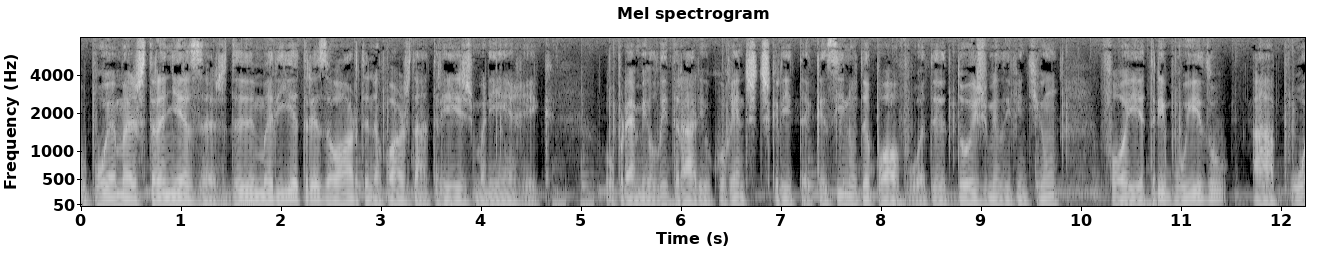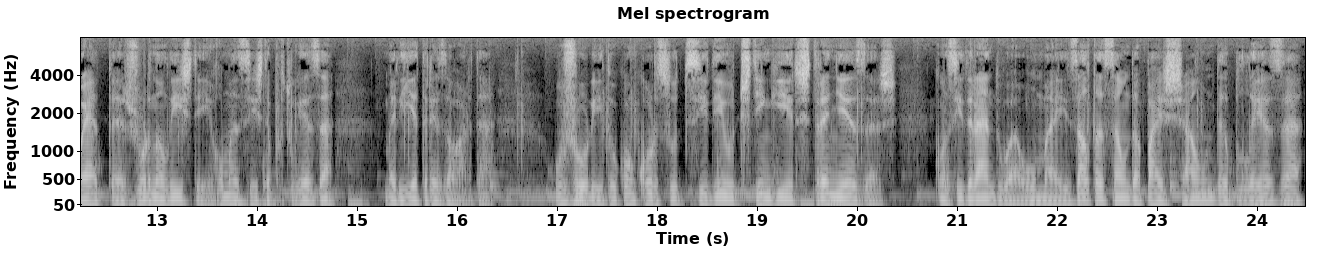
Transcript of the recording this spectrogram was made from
O poema Estranhezas, de Maria Teresa Horta, na voz da atriz Maria Henrique. O Prémio Literário Correntes de Escrita Casino da Póvoa de 2021 foi atribuído à poeta, jornalista e romancista portuguesa Maria Teresa Horta. O júri do concurso decidiu distinguir Estranhezas, considerando-a uma exaltação da paixão, da beleza,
